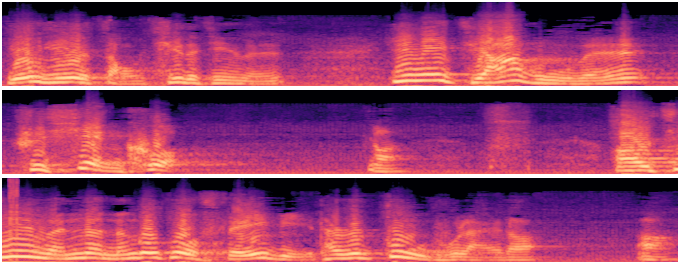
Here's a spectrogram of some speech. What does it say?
尤其是早期的金文，因为甲骨文是线刻啊，而金文呢能够做肥笔，它是铸出来的啊。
